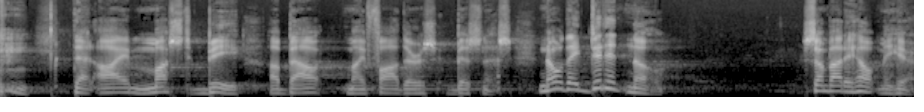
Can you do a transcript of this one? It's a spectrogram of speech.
that I must be about my father's business? No, they didn't know. Somebody help me here.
